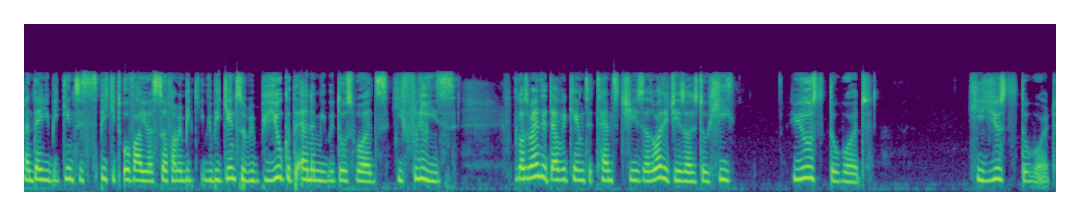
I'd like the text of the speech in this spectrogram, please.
and then you begin to speak it over yourself and you begin to rebuke the enemy with those words, he flees. Because when the devil came to tempt Jesus, what did Jesus do? He used the word. He used the word.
